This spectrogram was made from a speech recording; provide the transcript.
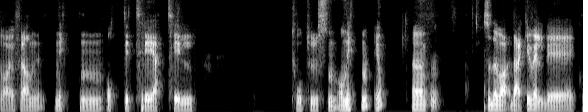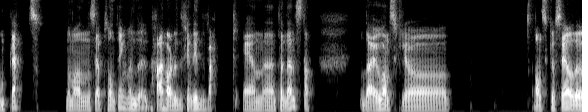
det var jo fra 1983 til 2019, jo. Eh, så det, var, det, er ikke veldig komplett når man ser på sånne ting, men det, her har det definitivt vært en uh, tendens. da. Og Det er jo vanskelig å, vanskelig å se, og, det,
